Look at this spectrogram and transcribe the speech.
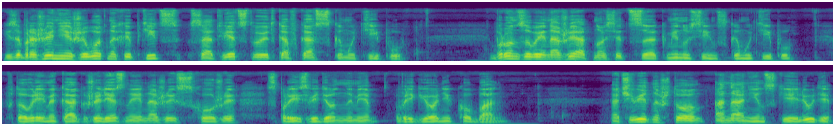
Изображение животных и птиц соответствует кавказскому типу. Бронзовые ножи относятся к минусинскому типу в то время как железные ножи схожи с произведенными в регионе Кобан. Очевидно, что ананинские люди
